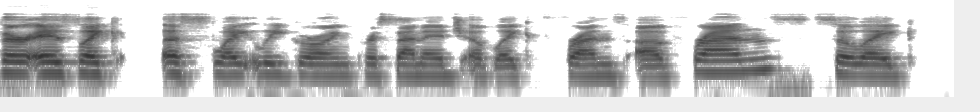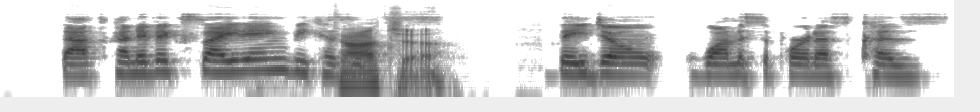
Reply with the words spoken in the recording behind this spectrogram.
there is like a slightly growing percentage of like friends of friends. So like that's kind of exciting because gotcha. They don't want to support us because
